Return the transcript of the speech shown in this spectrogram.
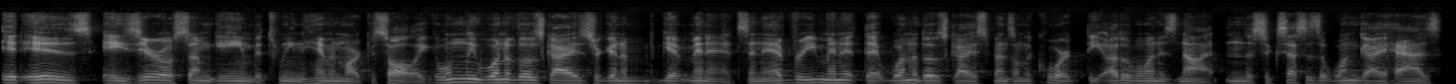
it is a zero sum game between him and Marc Gasol, like only one of those guys are going to get minutes. And every minute that one of those guys spends on the court, the other one is not. And the successes that one guy has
